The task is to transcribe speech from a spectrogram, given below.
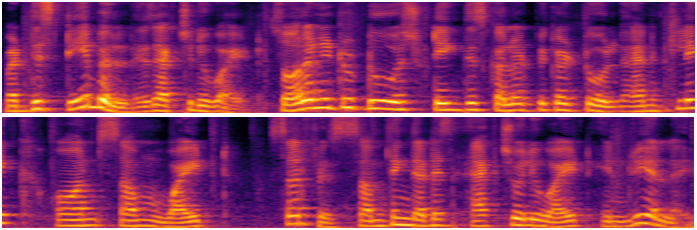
but this table is actually white. So all I need to do is to take this color picker tool and click on some white surface, something that is actually white in real life.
